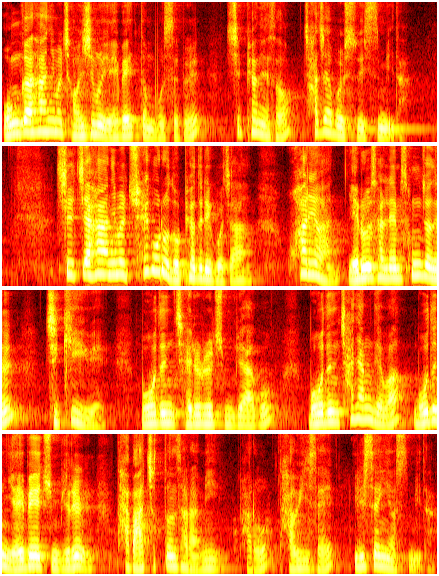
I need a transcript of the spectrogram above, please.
온갖 하나님을 전심으로 예배했던 모습을 시편에서 찾아볼 수 있습니다. 실제 하나님을 최고로 높여드리고자 화려한 예루살렘 성전을 지키기 위해 모든 재료를 준비하고 모든 찬양대와 모든 예배의 준비를 다 마쳤던 사람이 바로 다윗의 일생이었습니다.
